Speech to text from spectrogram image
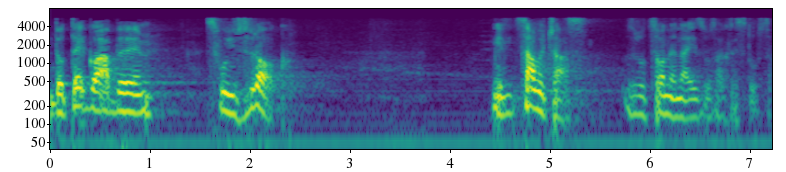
do tego, aby swój wzrok mieli cały czas zwrócony na Jezusa Chrystusa.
